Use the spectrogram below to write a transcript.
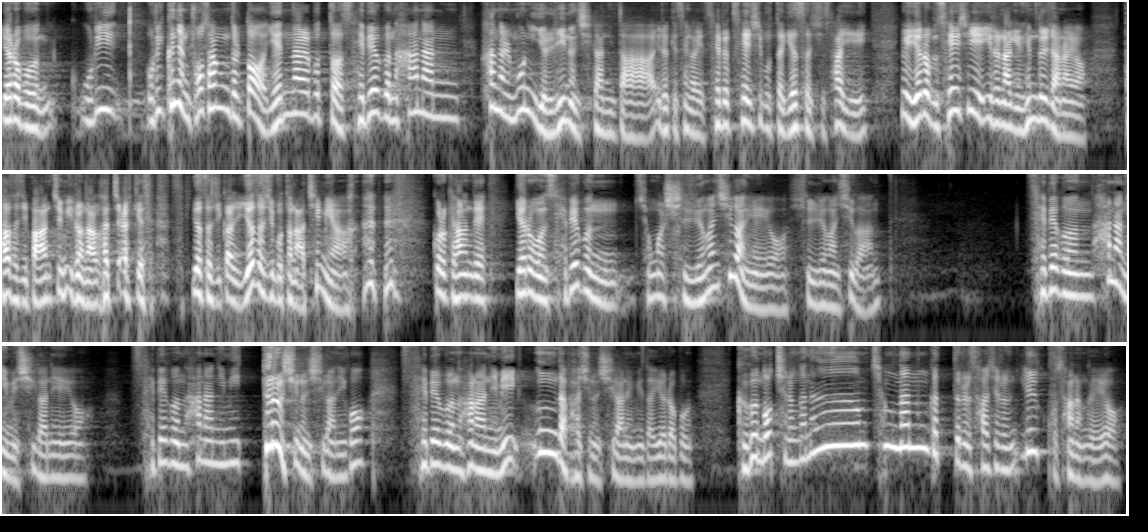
여러분 우리 우리 그냥 조상들도 옛날부터 새벽은 하난, 하늘 문이 열리는 시간이다 이렇게 생각해요. 새벽 3시부터 6시 사이. 그러니까 여러분 3시에 일어나기는 힘들잖아요. 5시 반쯤 일어나가 짧게 6시까지 6시부터는 아침이야. 그렇게 하는데 여러분 새벽은 정말 신령한 시간이에요. 신령한 시간. 새벽은 하나님의 시간이에요. 새벽은 하나님이 들으시는 시간이고 새벽은 하나님이 응답하시는 시간입니다, 여러분. 그거 놓치는 건 엄청난 것들을 사실은 잃고 사는 거예요.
